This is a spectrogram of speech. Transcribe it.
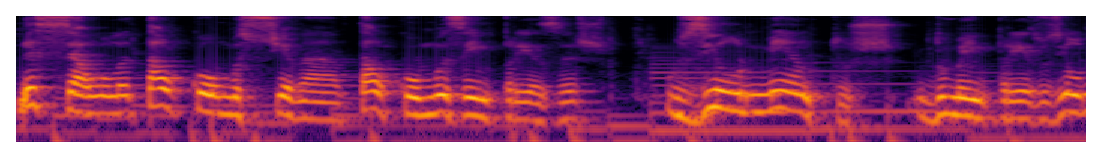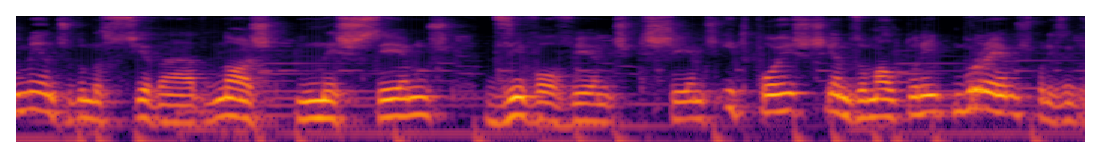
Na célula, tal como a sociedade, tal como as empresas, os elementos de uma empresa, os elementos de uma sociedade, nós nascemos, desenvolvemos, crescemos e depois chegamos a uma altura em que morremos, por exemplo,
